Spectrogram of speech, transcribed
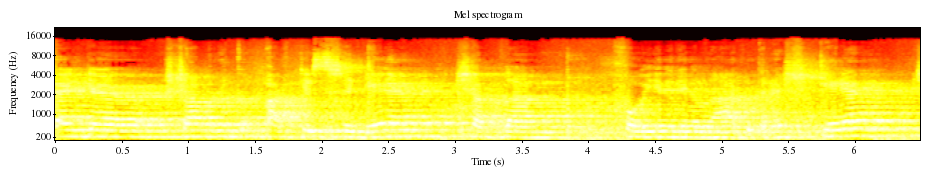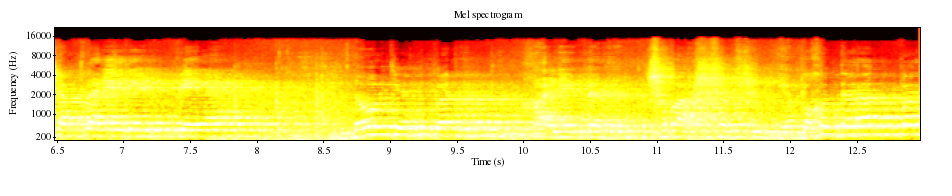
әнде шамрық артисіне, шапла фойерел артрышке, шапла еретпе, но деп бір, халі бір чывашып жүге бұқындарат бір,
